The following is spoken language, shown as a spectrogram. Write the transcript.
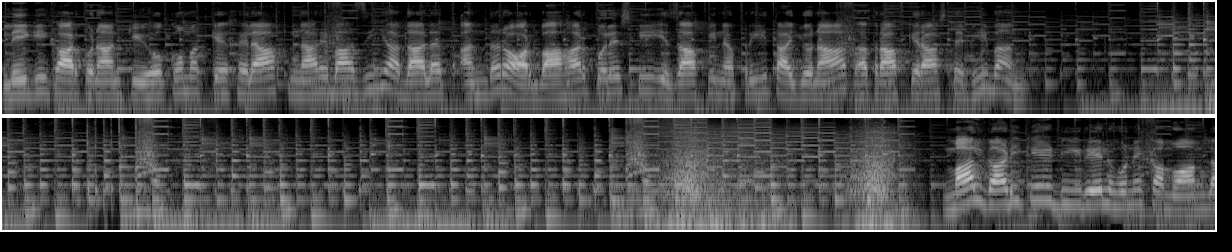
لیگی کارکنان کی حکومت کے خلاف نعرے بازی، عدالت اندر اور باہر، پولیس کی اضافی نفری، تعینات، اطراف کے راستے بھی بند۔ مال گاڑی کے ڈی ریل ہونے کا معاملہ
